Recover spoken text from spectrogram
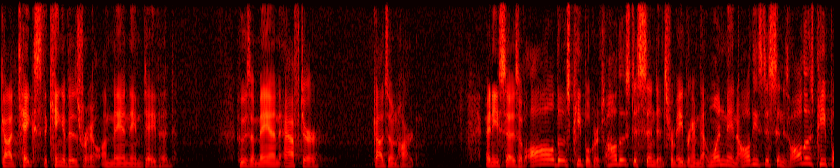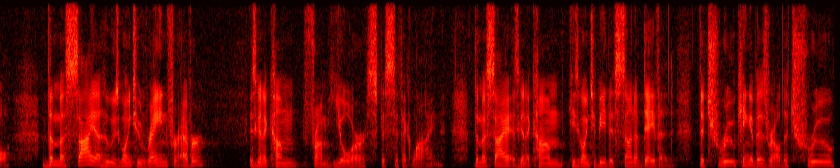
God takes the king of Israel, a man named David, who is a man after God's own heart. And he says, of all those people groups, all those descendants from Abraham, that one man, all these descendants, all those people, the Messiah who is going to reign forever is going to come from your specific line. The Messiah is going to come. He's going to be the son of David. The true king of Israel, the true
